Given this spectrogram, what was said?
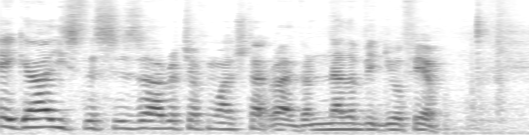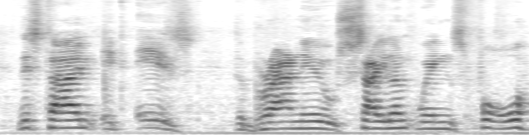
Hey guys, this is uh, Richard from Welsh Tech. Right, I've got another video for you. This time it is the brand new Silent Wings 4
